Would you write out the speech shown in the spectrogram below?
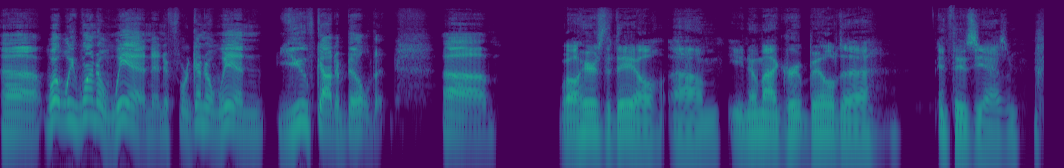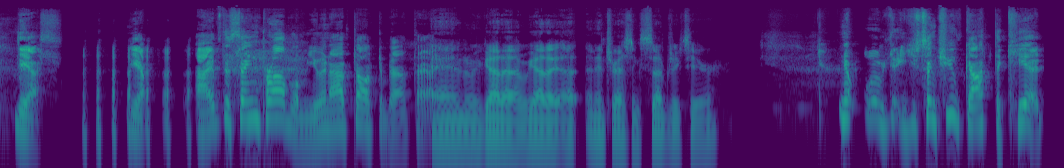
uh, well, we want to win. And if we're going to win, you've got to build it. Uh, Well, here's the deal. Um, you know my group build uh, enthusiasm, yes. yeah. I have the same problem. You and I have talked about that. and we got a we got a, a, an interesting subject here. No, since you've got the kit,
